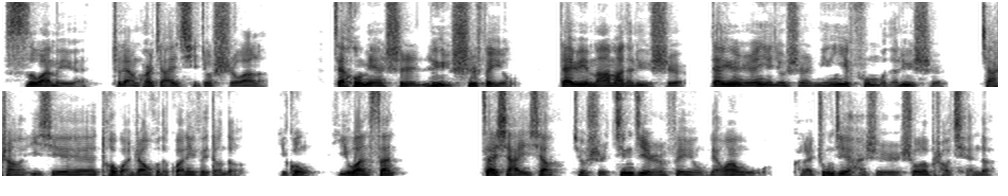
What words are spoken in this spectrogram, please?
四万美元。这两块加一起就十万了。在后面是律师费用，代孕妈妈的律师、代孕人也就是名义父母的律师，加上一些托管账户的管理费等等，一共一万三。再下一项就是经纪人费用两万五，看来中介还是收了不少钱的。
